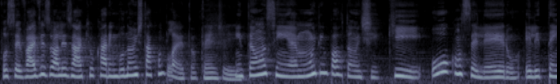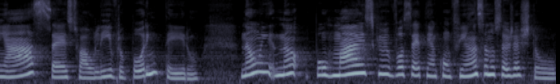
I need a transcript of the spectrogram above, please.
você vai visualizar que o carimbo não está completo. Entendi. Então, assim, é muito importante que o conselheiro ele tenha acesso ao livro por inteiro. Não, não, por mais que você tenha confiança no seu gestor,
